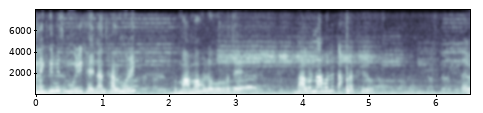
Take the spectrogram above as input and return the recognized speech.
অনেক দিন হয়েছে মুড়ি খাই না ঝাল মুড়ি তো মামা হলো বলল যে, ভালো না হলে টাকা ফেরত। তাই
